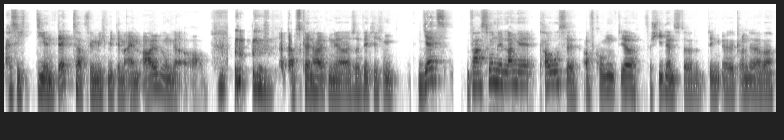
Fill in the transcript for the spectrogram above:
als ich die entdeckt habe für mich mit dem einem Album, da, oh, da gab es kein Halten mehr. Also wirklich. Und jetzt war so eine lange Pause aufgrund ja verschiedenster Ding, äh, Gründe, aber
